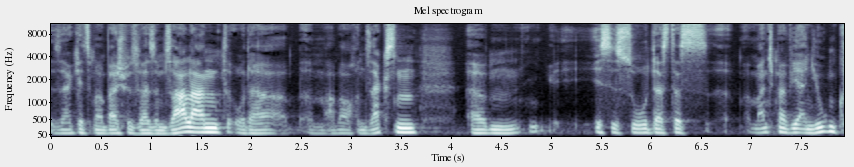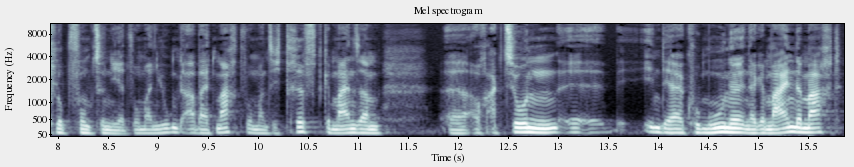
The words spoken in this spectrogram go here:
sag jetzt mal beispielsweise im Saarland oder ähm, aber auch in Sachsen, ähm, ist es so, dass das manchmal wie ein Jugendclub funktioniert, wo man Jugendarbeit macht, wo man sich trifft, gemeinsam äh, auch Aktionen äh, in der Kommune, in der Gemeinde macht.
